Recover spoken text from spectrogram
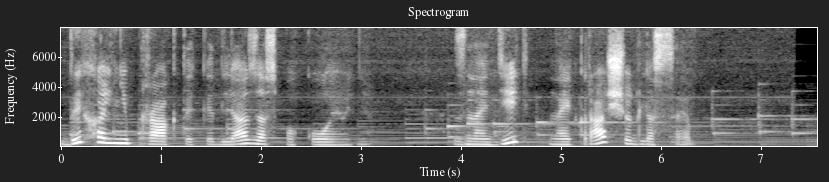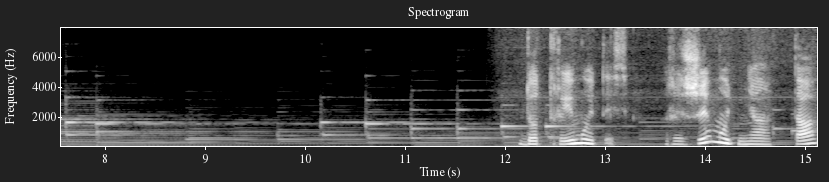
дихальні практики для заспокоєння. Знайдіть найкращу для себе. Дотримуйтесь режиму дня та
